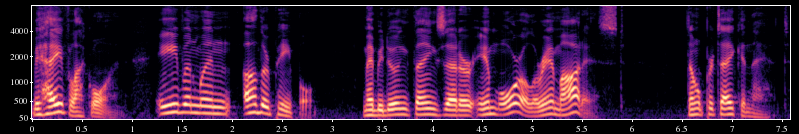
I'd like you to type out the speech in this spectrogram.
Behave like one, even when other people may be doing things that are immoral or immodest. Don't partake in that.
